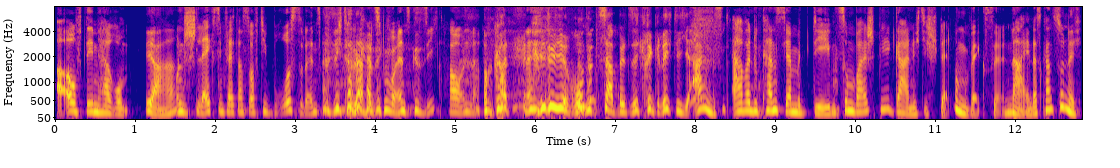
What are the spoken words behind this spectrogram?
auf dem herum. Ja. Und schlägst ihm vielleicht noch so auf die Brust oder ins Gesicht. oder du kannst ihm voll ins Gesicht hauen. Dann. Oh Gott, wie du hier rumzappelst, ich krieg richtig Angst. Aber du kannst ja mit dem zum Beispiel gar nicht die Stellung wechseln. Nein, das kannst du nicht.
